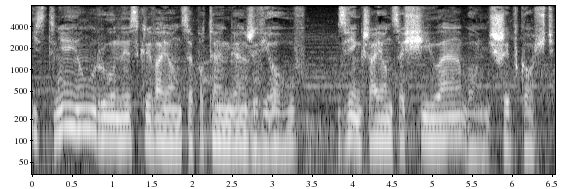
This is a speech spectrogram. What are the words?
Istnieją runy skrywające potęgę żywiołów, zwiększające siłę bądź szybkość.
